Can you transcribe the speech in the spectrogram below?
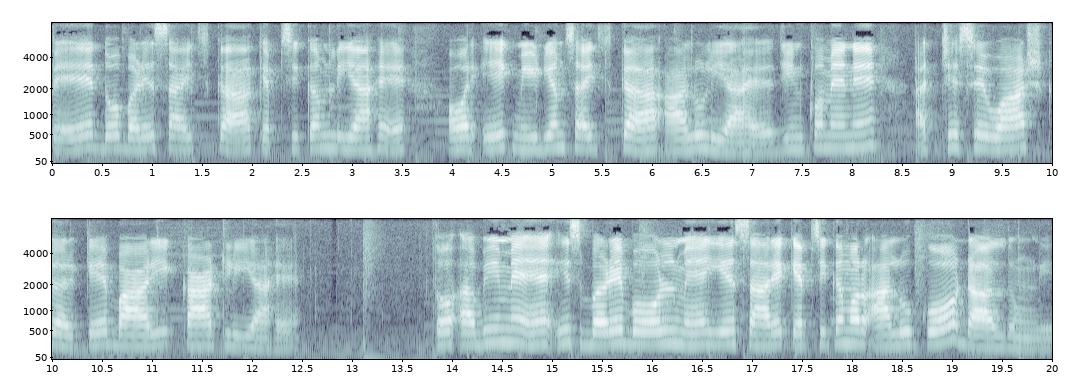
पे दो बड़े साइज़ का कैप्सिकम लिया है और एक मीडियम साइज़ का आलू लिया है, जिनको मैंने अच्छे से वॉश करके बारीक काट लिया है। तो अभी मैं इस बड़े बोल में ये सारे कैप्सिकम और आलू को डाल दूँगी।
